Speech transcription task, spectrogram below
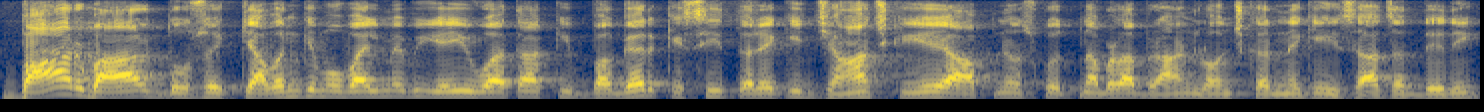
बार बार दो सौ इक्यावन के मोबाइल में भी यही हुआ था कि बगैर किसी तरह की जाँच किए आपने उसको इतना बड़ा ब्रांड लॉन्च करने की इजाज़त दे दी।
